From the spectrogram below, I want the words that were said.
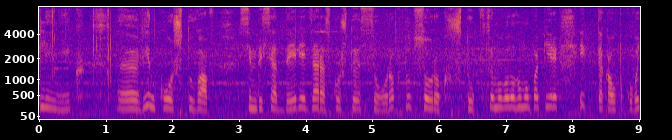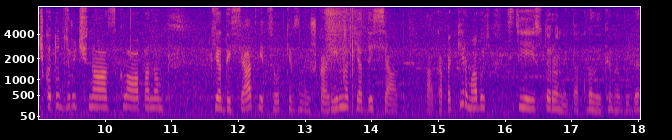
клінік. Е, Він коштував 79, зараз коштує 40. Тут 40 штук в цьому вологому папірі. І така упаковочка тут зручна з клапаном. 50% знижка, рівно 50. Так, а папір, мабуть, з тієї сторони так великими буде.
